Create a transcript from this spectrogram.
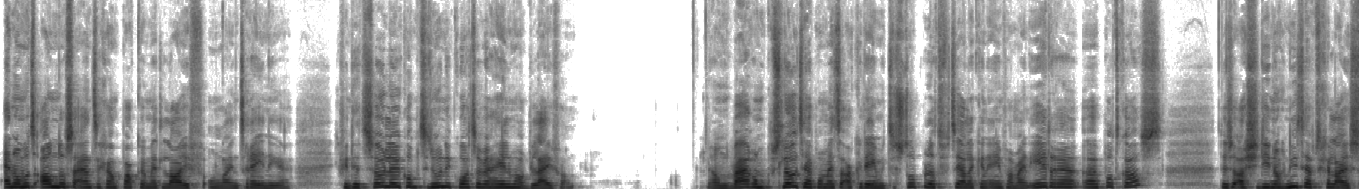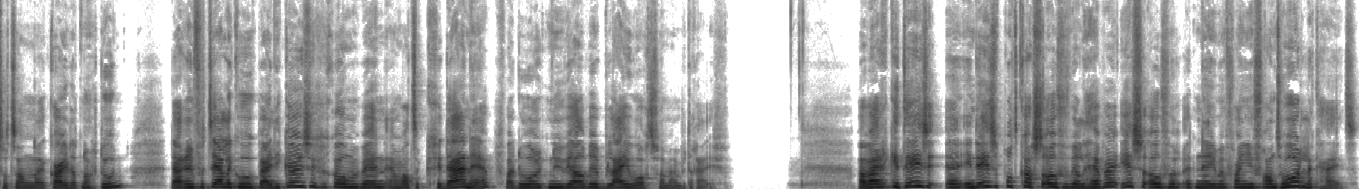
En om het anders aan te gaan pakken met live online trainingen. Ik vind dit zo leuk om te doen, ik word er weer helemaal blij van. En waarom ik besloten heb om met de academie te stoppen, dat vertel ik in een van mijn eerdere uh, podcasts. Dus als je die nog niet hebt geluisterd, dan uh, kan je dat nog doen. Daarin vertel ik hoe ik bij die keuze gekomen ben en wat ik gedaan heb, waardoor ik nu wel weer blij word van mijn bedrijf. Maar waar ik het deze, uh, in deze podcast over wil hebben, is over het nemen van je verantwoordelijkheid.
